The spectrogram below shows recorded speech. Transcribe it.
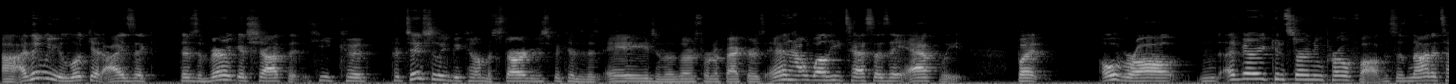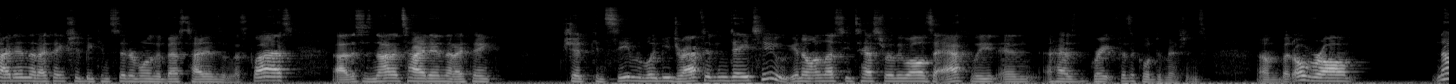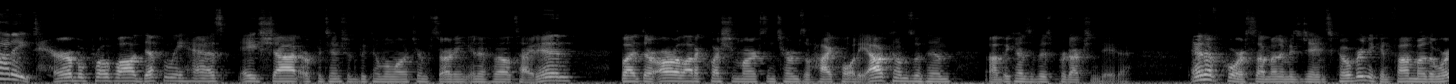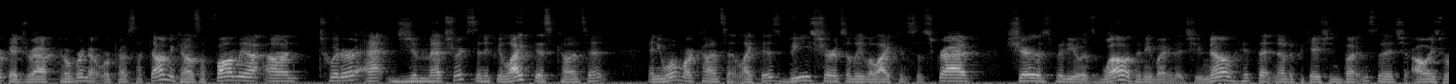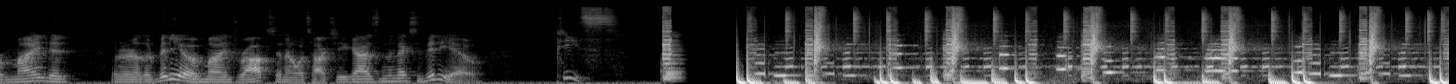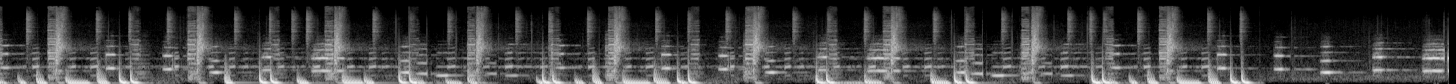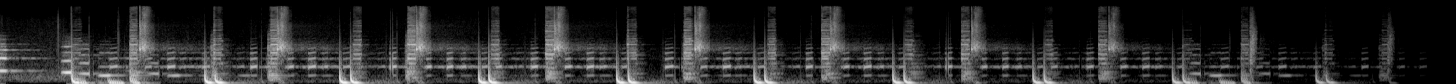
Uh, I think when you look at Isaac, there's a very good shot that he could potentially become a starter just because of his age and those other sort of factors and how well he tests as a athlete. But overall, a very concerning profile. This is not a tight end that I think should be considered one of the best tight ends in this class. Uh, this is not a tight end that I think should conceivably be drafted in day two, you know, unless he tests really well as an athlete and has great physical dimensions. Um, but overall, not a terrible profile. Definitely has a shot or potential to become a long-term starting NFL tight end. But there are a lot of question marks in terms of high-quality outcomes with him uh, because of his production data. And of course, uh, my name is James Coburn. You can find my other work at draftcoburn.wordpress.com. You can also follow me on Twitter at Geometrics. And if you like this content and you want more content like this, be sure to leave a like and subscribe. Share this video as well with anybody that you know. Hit that notification button so that you're always reminded when another video of mine drops. And I will talk to you guys in the next video. Peace.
